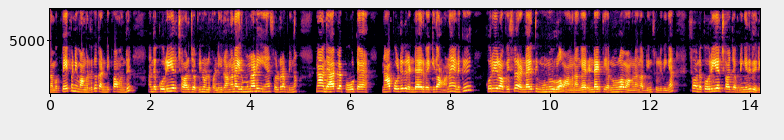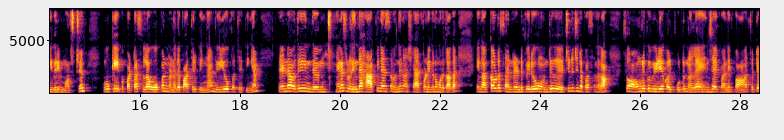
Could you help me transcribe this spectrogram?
நமக்கு பே பண்ணி வாங்குறதுக்கு கண்டிப்பாக வந்து அந்த கொரியர் சார்ஜ் அப்படின்னு ஒன்று பண்ணிடுறாங்க. நான் இது முன்னாடி ஏன் சொல்கிறேன் அப்படின்னா நான் அந்த ஆப்பில் போட்டேன். நான் போட்டது ரெண்டாயிரம் ரூபாய்க்கு தான். ஆனால் எனக்கு கொரியர் ஆஃபீஸில் ரெண்டாயிரத்தி முந்நூறுரூவா வாங்கினாங்க. ரெண்டாயிரத்தி இரநூறுவா வாங்கினாங்க அப்படின்னு சொல்லுவீங்க. ஸோ அந்த கொரியர் சார்ஜ் அப்படிங்கிறது வெரி வெரி மஸ்ட்டு ஓகே இப்போ பட்டாசுலாம் ஓப்பன் பண்ணதை பார்த்துருப்பீங்க வீடியோ பார்த்துருப்பீங்க. ரெண்டாவது இந்த என்ன சொல்கிறது இந்த ஹாப்பினஸ்ஸை வந்து நான் ஷேர் பண்ணிக்கணுங்கிறதுக்காக எங்கள் அக்காவோட சன் ரெண்டு பேரும் வந்து சின்ன சின்ன பசங்க தான். ஸோ அவங்களுக்கு வீடியோ கால் போட்டு நல்லா என்ஜாய் பண்ணி பார்த்துட்டு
